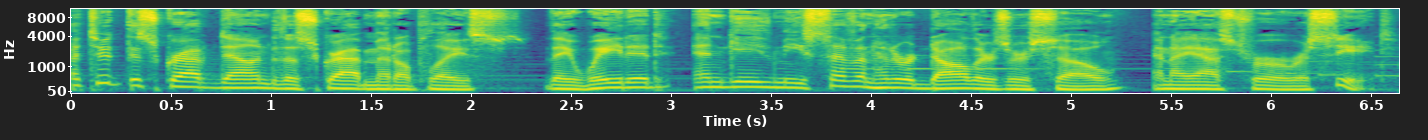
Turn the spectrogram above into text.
I took the scrap down to the scrap metal place. They waited and gave me $700 or so, and I asked for a receipt.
